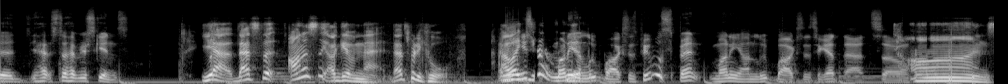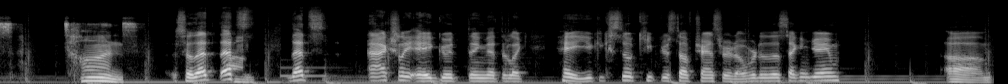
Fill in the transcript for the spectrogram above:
uh, have, still have your skins. Yeah, that's the honestly, I'll give them that. That's pretty cool. I, mean, like you spent money on loot boxes. People spent money on loot boxes to get that. So tons, tons. So that that's um, that's actually a good thing that they're like, hey, you can still keep your stuff transferred over to the second game. Um,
